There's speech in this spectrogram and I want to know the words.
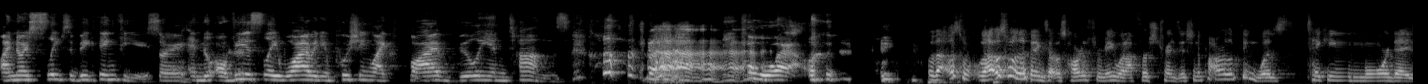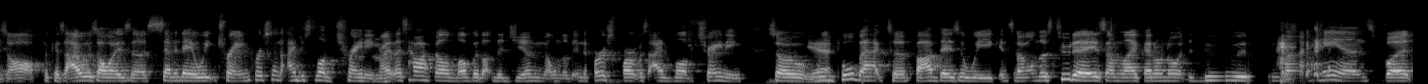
i know sleep's a big thing for you. So oh, and obviously why when you're pushing like 5 billion tons? Oh, wow Well, that was that was one of the things that was hardest for me when I first transitioned to powerlifting was taking more days off because I was always a seven day a week train person. I just loved training, mm-hmm. right? That's how I fell in love with the gym. On the, in the first part was I loved training, so yeah. we pull back to five days a week, and so on those two days, I'm like, I don't know what to do with my hands, but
